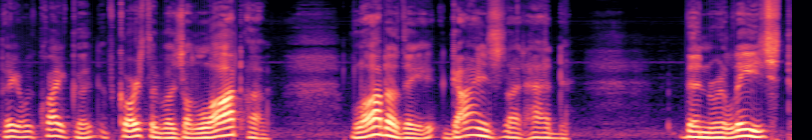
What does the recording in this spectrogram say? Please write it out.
they were quite good. Of course, there was a lot of lot of the guys that had been released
